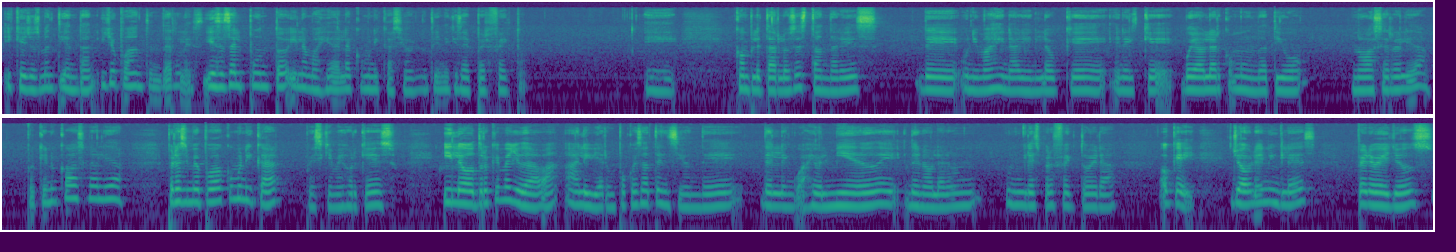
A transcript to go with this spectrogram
y que ellos me entiendan y yo pueda entenderles. Y ese es el punto y la magia de la comunicación, no tiene que ser perfecto. Eh, completar los estándares de un imaginario en, lo que, en el que voy a hablar como un nativo no va a ser realidad, porque nunca va a ser realidad. Pero si me puedo comunicar, pues qué mejor que eso. Y lo otro que me ayudaba a aliviar un poco esa tensión de, del lenguaje o el miedo de, de no hablar un, un inglés perfecto era, ok, yo hablo en inglés, pero ellos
